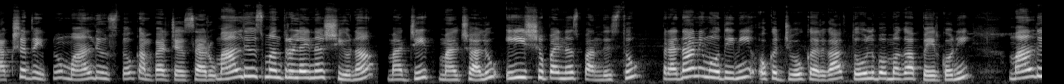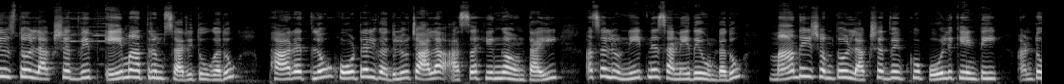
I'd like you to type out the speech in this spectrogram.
లక్షద్వీప్ను మాల్దీవ్స్తో కంపేర్ చేశారు. మాల్దీవ్స్ మంత్రులైన శివనా మజీద్ మల్చాలు ఈ ఇష్యూ పైన స్పందిస్తూ ప్రధాని మోదీని ఒక జోకర్గా తోలుబొమ్మగా పేర్కొని మాల్దీవ్స్తో లక్షద్వీప్ ఏమాత్రం సరితూగదు. భారత్లో హోటల్ గదులు చాలా అసహ్యంగా ఉంటాయి. అసలు నీట్నెస్ అనేదే ఉండదు. మా దేశంతో లక్షద్వీప్కు పోలికేంటి అంటూ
